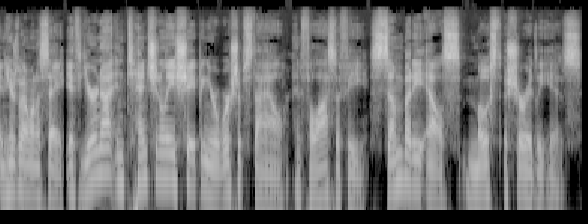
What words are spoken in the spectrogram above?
And here's what I want to say. If you're not intentionally shaping your worship style and philosophy, somebody else most assuredly is.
